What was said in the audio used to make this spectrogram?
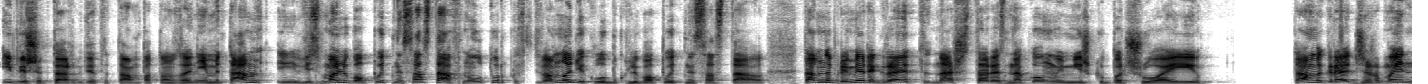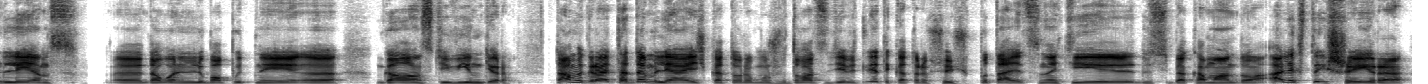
и Бешикташ где-то там потом за ними. Там весьма любопытный состав. Ну, у турков во многих клубах любопытный состав. Там, например, играет наш старый знакомый Мишка Батшуаи. Там играет Джермейн Ленс, э, довольно любопытный э, голландский вингер. Там играет Адем Ляич, которому уже в 29 лет и который все еще пытается найти для себя команду. Алекс Тейшейра,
